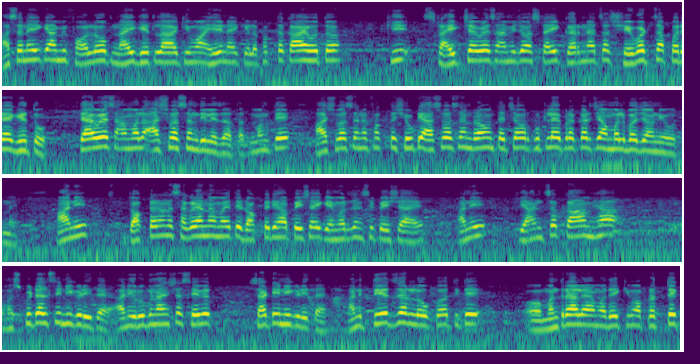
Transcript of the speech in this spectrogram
असं नाही की आम्ही फॉलोअप नाही घेतला किंवा हे नाही केलं. फक्त काय होतं की स्ट्राईकच्या वेळेस आम्ही जेव्हा स्ट्राईक करण्याचा शेवटचा पर्याय घेतो त्यावेळेस आम्हाला आश्वासन दिले जातात. मग ते आश्वासनं फक्त शेवटी आश्वासन राहून त्याच्यावर कुठल्याही प्रकारची अंमलबजावणी होत नाही. आणि डॉक्टरांना सगळ्यांना माहिती आहे डॉक्टरी हा पेशा एक एमर्जन्सी पेशा आहे. आणि यांचं काम ह्या हॉस्पिटलशी निगडीत आहे आणि रुग्णांच्या सेवेसाठी निगडीत आहे. आणि तेच जर लोक तिथे मंत्रालयामध्ये किंवा प्रत्येक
